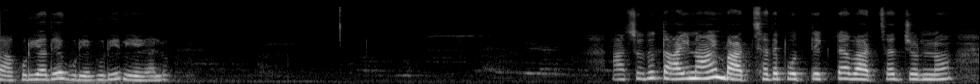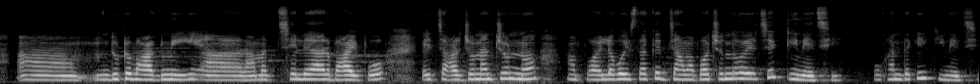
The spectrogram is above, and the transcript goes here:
পাকুড়িয়া দিয়ে ঘুরিয়ে ঘুরিয়ে নিয়ে গেল। আর শুধু তাই নয়, বাচ্চাদের প্রত্যেকটা বাচ্চার জন্য দুটো ভাগ্নি আর আমার ছেলে আর ভাইপো, এই চারজনের জন্য পয়লা বৈশাখের জামা পছন্দ হয়েছে, কিনেছি। ওখান থেকেই কিনেছি।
